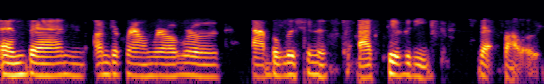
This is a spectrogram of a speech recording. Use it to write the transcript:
and then Underground Railroad abolitionist activity that followed.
